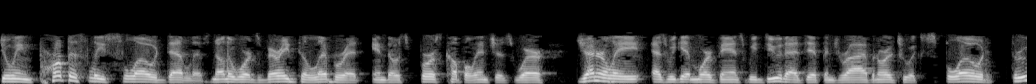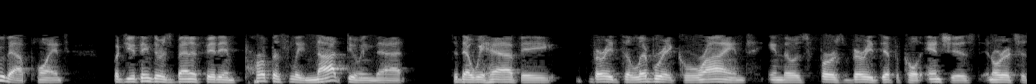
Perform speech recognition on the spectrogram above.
doing purposely slow deadlifts. In other words, very deliberate in those first couple inches where generally as we get more advanced, we do that dip and drive in order to explode through that point. But do you think there's benefit in purposely not doing that so that we have a very deliberate grind in those first very difficult inches in order to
